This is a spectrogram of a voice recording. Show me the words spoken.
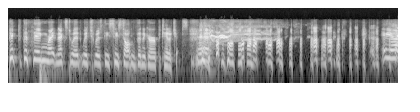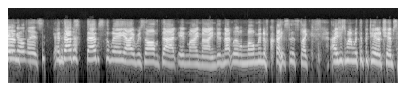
picked the thing right next to it, which was the sea salt and vinegar potato chips. and go, Liz. and that's that's the way I resolved that in my mind in that little moment of crisis. Like I just went with the potato chips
